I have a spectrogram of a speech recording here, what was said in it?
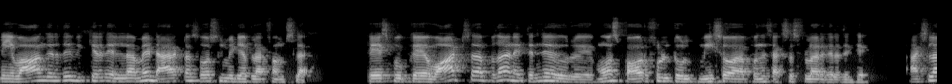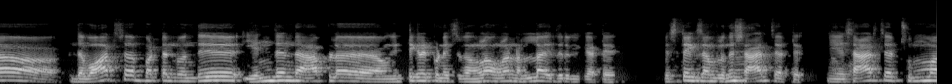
நீங்க வாங்குறது விற்கிறது எல்லாமே டைரக்டா சோஷியல் மீடியா பிளாட்ஃபார்ம்ஸ்ல ஃபேஸ்புக்கு வாட்ஸ்அப் தான் எனக்கு தெரிஞ்ச ஒரு most powerful tool Meesho app வந்து சக்ஸஸ்ஃபுல்லாக இருக்கிறதுக்கு. ஆக்சுவலாக இந்த வாட்ஸ்அப் பட்டன் வந்து எந்தெந்த ஆப்பில் அவங்க இன்டிகிரேட் பண்ணி வச்சிருக்காங்களோ அவங்களாம் நல்லா இது இருக்கு கேட்டு. பெஸ்ட் எக்ஸாம்பிள் வந்து ஷேர் சேட்டு நீங்கள் ஷேர் சாட் சும்மா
